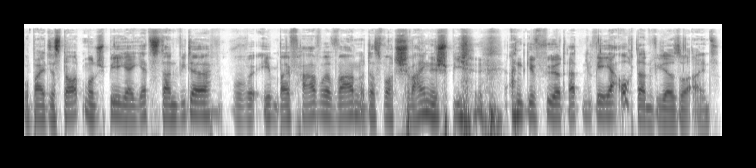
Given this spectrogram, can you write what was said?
Wobei das Dortmund-Spiel ja jetzt dann wieder, wo wir eben bei Favre waren und das Wort Schweinespiel angeführt hatten, wäre ja auch dann wieder so eins.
